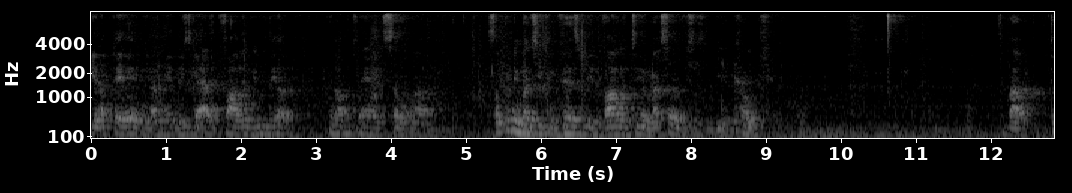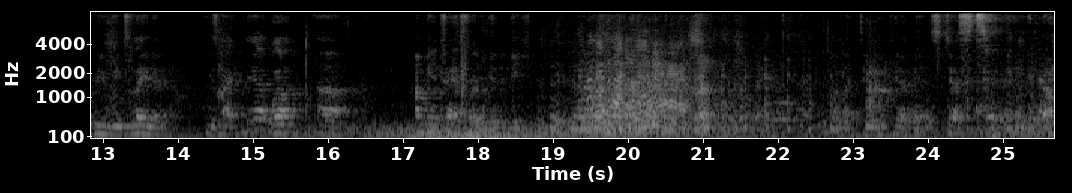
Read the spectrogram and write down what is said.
get up there. You know what I mean? These guys will follow you. They'll, you know what I'm saying? So, um, so pretty much he convinced me to volunteer my services to be a coach. About three weeks later, he's like, yeah, well, uh, I'm being transferred to Indonesia. I'm like, dude, you know, it's just, you know,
